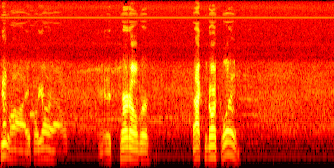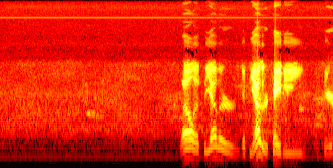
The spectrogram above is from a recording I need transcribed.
too high for Yarhouse. And it's turnover. Back to North Clay. Well, if the other if the other KD was here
